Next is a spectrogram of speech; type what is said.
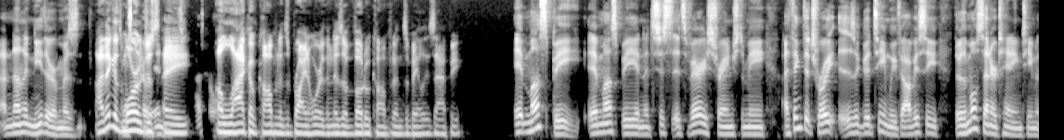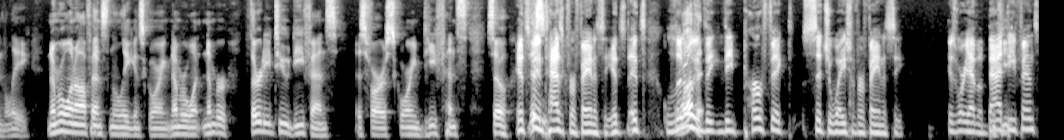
Uh, None of neither of them is. I think it's more of just a special. a lack of confidence in Brian Hoyer than is a vote of confidence in Bailey Zappe. It must be. It must be. And it's just, it's very strange to me. I think Detroit is a good team. We've obviously, they're the most entertaining team in the league. Number one offense in the league in scoring. Number one, number 32 defense as far as scoring defense. So It's this- fantastic for fantasy. It's it's literally it. the the perfect situation for fantasy. Is where you have a bad you- defense,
